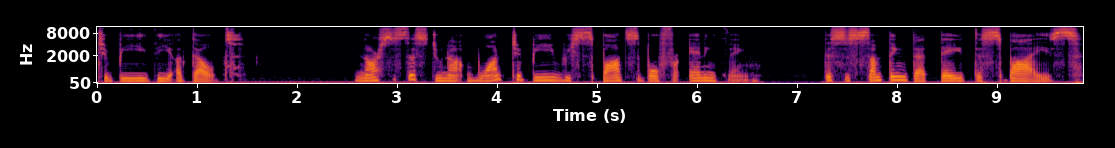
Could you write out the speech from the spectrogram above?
to be the adult. Narcissists do not want to be responsible for anything. This is something that they despise.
